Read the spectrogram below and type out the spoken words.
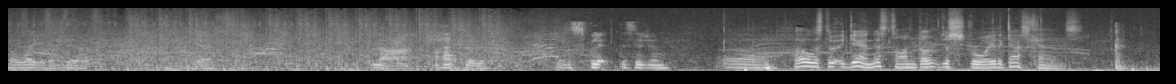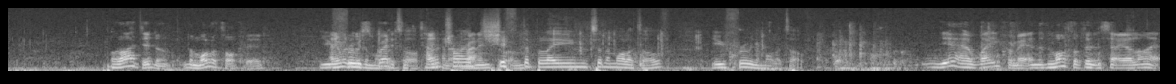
Gotta wait a bit. Yes. Nah, I had to. It was a split decision. Uh, well, let's do it again. This time, don't destroy the gas cans. Well, I didn't. The Molotov did. You And threw the have spread if Molotov. the tank Don't try ran and shift them. the blame to the Molotov. You threw the Molotov. Yeah, away from it, and the Molotov didn't set it alight.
